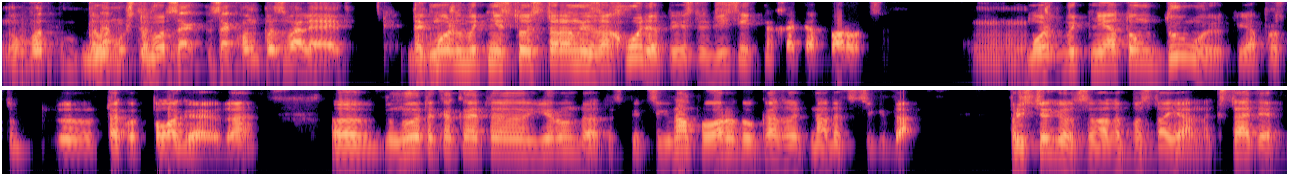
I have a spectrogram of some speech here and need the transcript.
Ну вот, ну, потому что вот, закон позволяет. Так может быть не с той стороны заходят, если действительно хотят бороться. Угу. Может быть не о том думают, я просто э, так вот полагаю, да? Э, ну это какая-то ерунда, так сказать. Сигнал поворота указывать надо всегда. Пристегиваться надо постоянно. Кстати,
